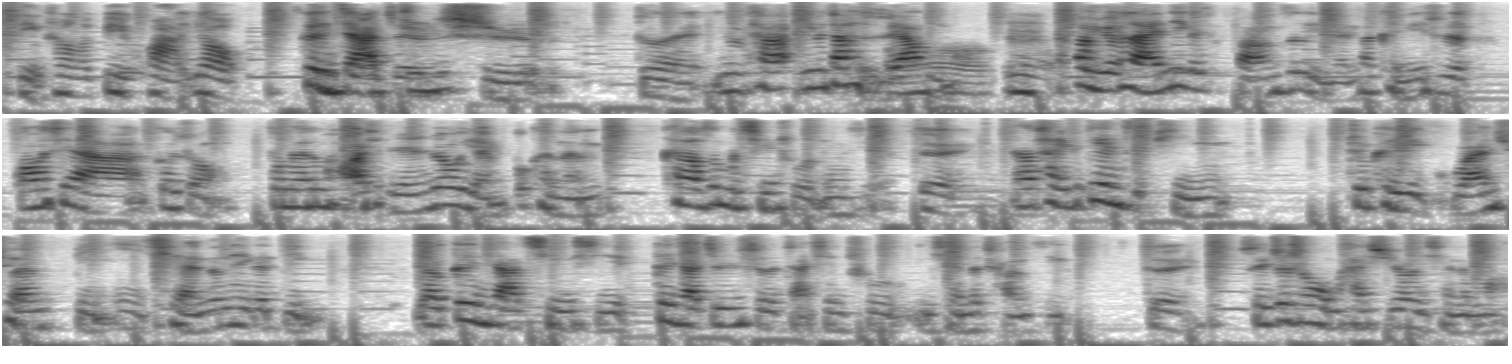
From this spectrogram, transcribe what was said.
顶上的壁画要更加真实。对，因为它因为它很亮嘛，嗯，然后原来那个房子里面它肯定是光线啊各种都没有那么好，而且人肉眼不可能看到这么清楚的东西。对，然后它一个电子屏就可以完全比以前的那个顶要更加清晰、更加真实的展现出以前的场景。对，所以这时候我们还需要以前的吗？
